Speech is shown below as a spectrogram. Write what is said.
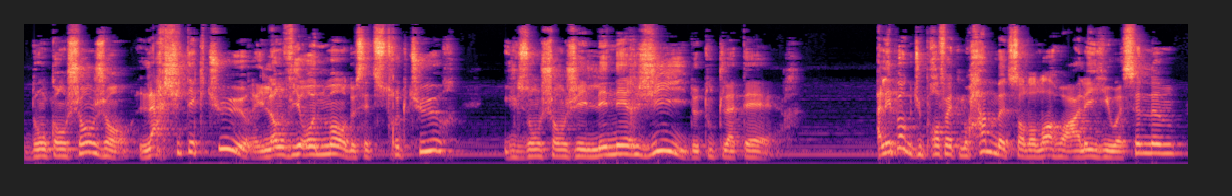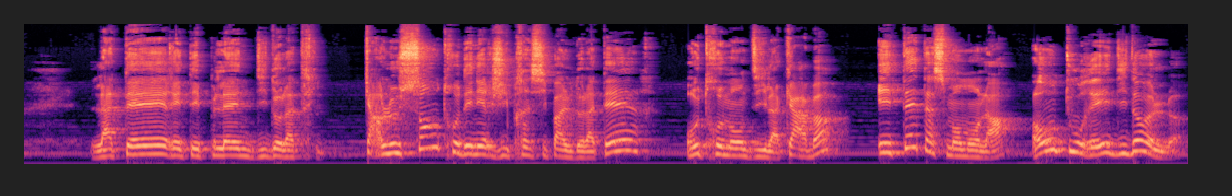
Donc en changeant l'architecture et l'environnement de cette structure, ils ont changé l'énergie de toute la Terre. À l'époque du prophète Mohammed la Terre était pleine d'idolâtrie. Car le centre d'énergie principal de la Terre, autrement dit la Kaaba, était à ce moment-là entouré d'idoles.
